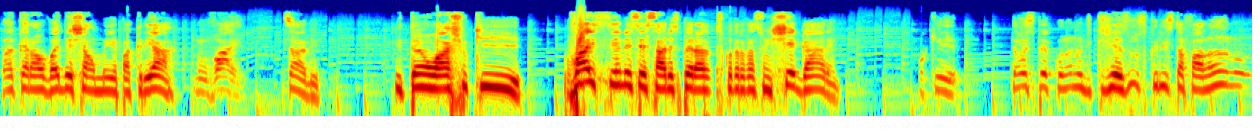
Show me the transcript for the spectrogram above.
Vai, querer, vai deixar o meio para criar? Não vai? Sabe? Então eu acho que vai ser necessário esperar as contratações chegarem porque estão especulando de que Jesus Cristo está falando,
